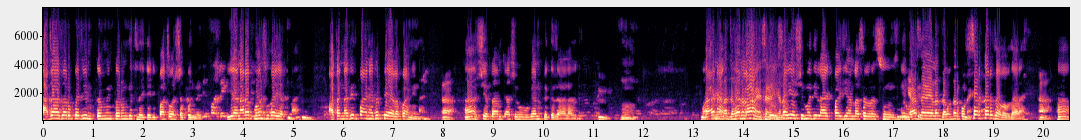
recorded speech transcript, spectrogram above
हजार हजार रुपयाची इन्कमिंग करून घेतलंय त्यांनी पाच वर्षापूर्वी. येणारा फोन सुद्धा येत नाही. आता नदीत पाणी आहे तर प्यायला पाणी नाही. हा. हा शेत आमची अशी उभ्यानं पिकं जायला लागली हम्म. हम्म. मग आता काय याला जबाबदार कोण आहे सगळ्या याला? एसी मध्ये लाइट पाहिजे यांना सगळं सु- या व्यवस्थित. सगळ्याला जबाबदार कोण आहे सरकार जबाबदार आहे हा. हा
